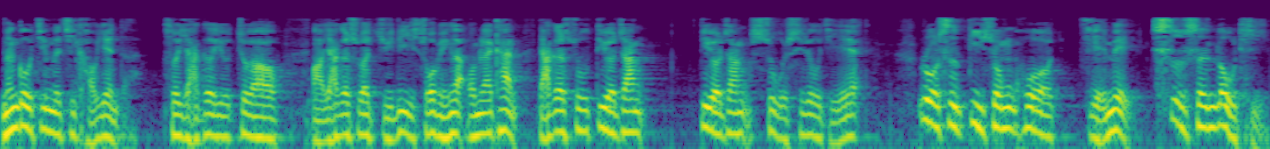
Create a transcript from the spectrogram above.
能够经得起考验的。所以雅各又就要啊，雅各书举例说明了。我们来看雅各书第二章，第二章十五十六节：若是弟兄或姐妹赤身露体，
